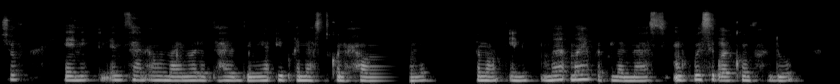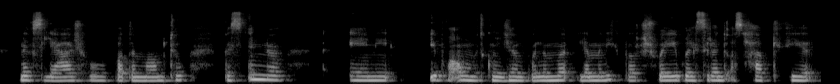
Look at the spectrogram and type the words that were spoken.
شوف يعني الإنسان أول ما ينولد هذه الدنيا يبغى الناس تكون حوله. تمام؟ يعني ما ما يبغى كل الناس ممكن بس يبغى يكون في هدوء نفس اللي عاش هو في بطن مامته. بس إنه يعني يبغى أمه تكون جنبه. لما لما يكبر شوي يبغى يصير عنده أصحاب كثير.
